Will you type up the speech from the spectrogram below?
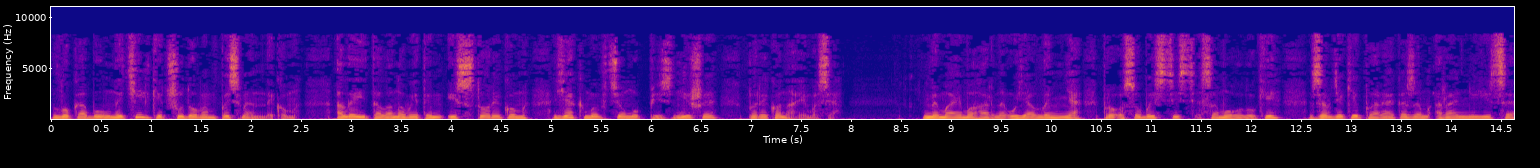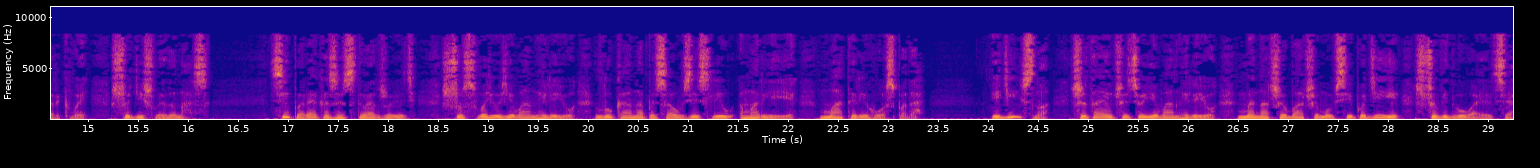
Лука був не тільки чудовим письменником, але й талановитим істориком, як ми в цьому пізніше переконаємося. Ми маємо гарне уявлення про особистість самого Луки завдяки переказам ранньої церкви, що дійшли до нас. Ці перекази стверджують, що свою Євангелію Лука написав зі слів Марії, Матері Господа. І дійсно, читаючи цю Євангелію, ми наче бачимо всі події, що відбуваються,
